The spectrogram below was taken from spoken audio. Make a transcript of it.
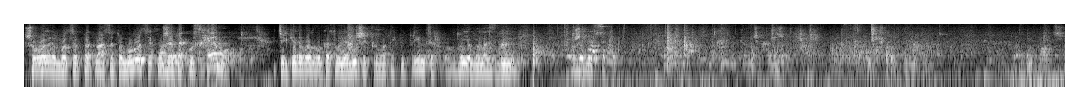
що вони, бо це в 2015 році вже таку схему, тільки не в адвокатурі, а в інших приватних підприємцях виявила СБУ. Вже є таке. Лежать. Мовчи.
